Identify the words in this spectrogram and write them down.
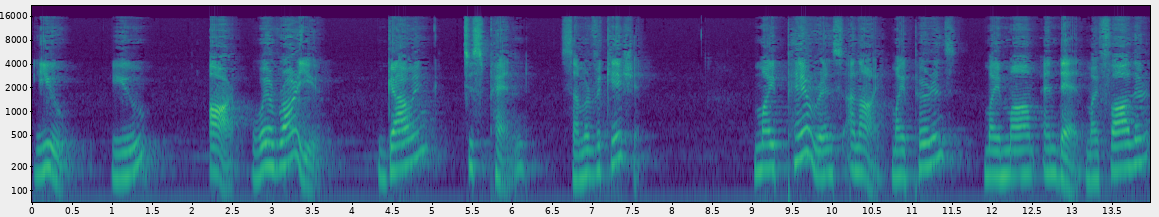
you, you are. Where are you? Going to spend summer vacation. My parents and I. My parents, my mom and dad. My father,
